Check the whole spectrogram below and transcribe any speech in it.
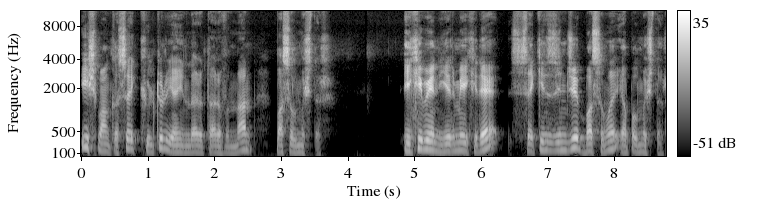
İş Bankası Kültür Yayınları tarafından basılmıştır. 2022'de 8. basımı yapılmıştır.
